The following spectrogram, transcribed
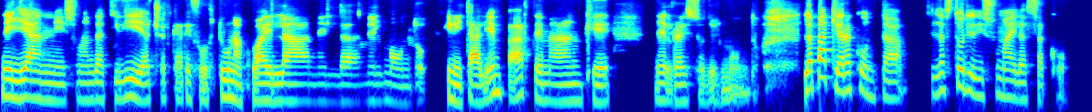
negli anni sono andati via a cercare fortuna qua e là nel, nel mondo, in Italia in parte, ma anche nel resto del mondo. La Pacchia racconta la storia di Sumaila Sacco.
